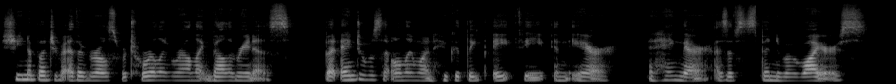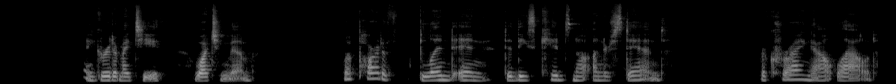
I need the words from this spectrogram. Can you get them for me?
She and a bunch of other girls were twirling around like ballerinas, but Angel was the only one who could leap eight feet in the air and hang there as if suspended by wires. I gritted my teeth, watching them. What part of blend in did these kids not understand? For crying out loud.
